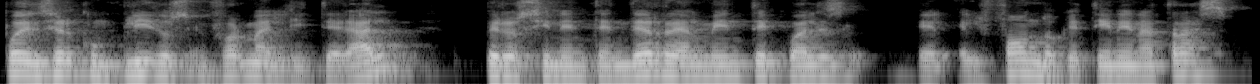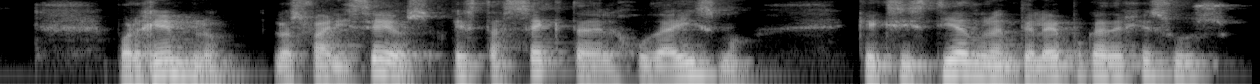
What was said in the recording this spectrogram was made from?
pueden ser cumplidos en forma literal, pero sin entender realmente cuál es el, fondo que tienen atrás. Por ejemplo, los fariseos, esta secta del judaísmo que existía durante la época de Jesús,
